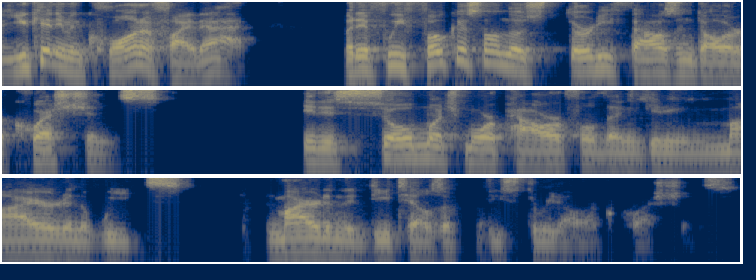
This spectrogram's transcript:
you can't even quantify that. But if we focus on those $30,000 questions, it is so much more powerful than getting mired in the weeds, mired in the details of these $3 questions.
